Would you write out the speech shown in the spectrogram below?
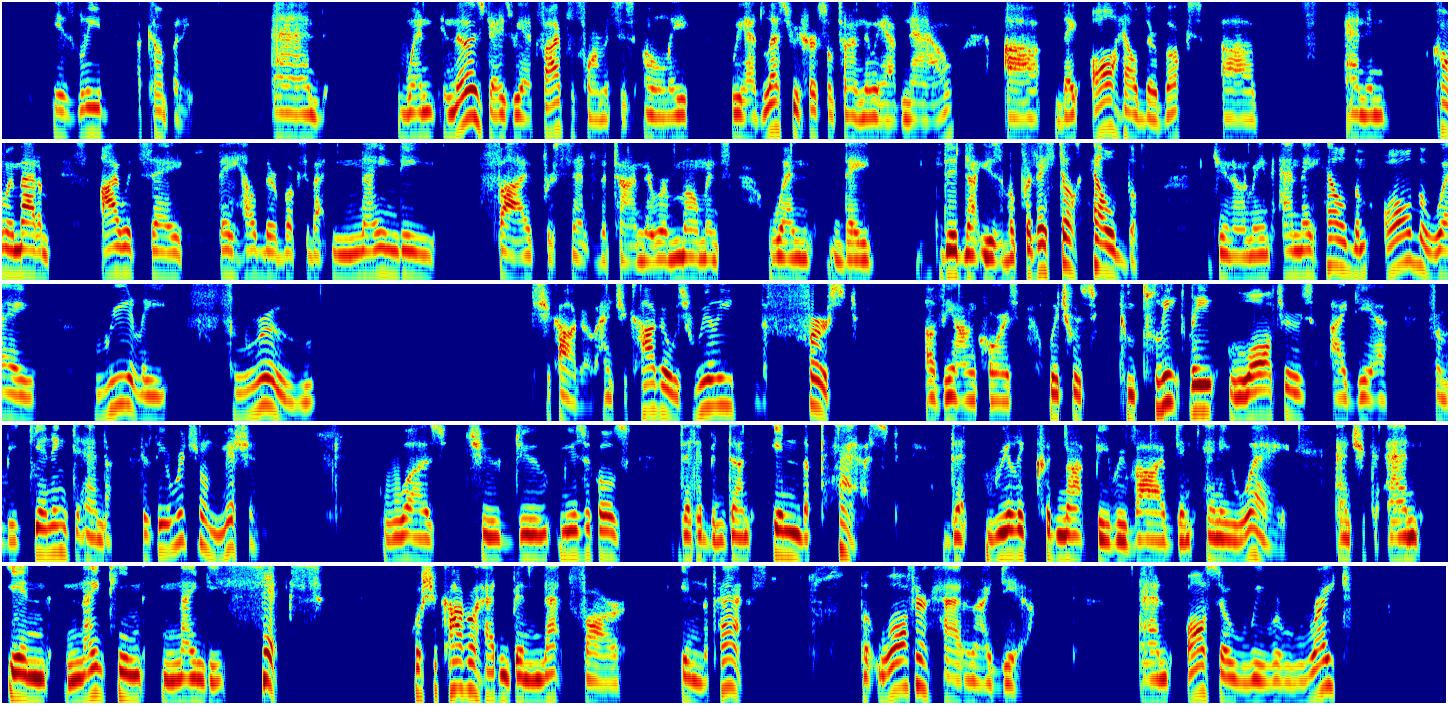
is leads a company. And when in those days we had five performances only, we had less rehearsal time than we have now. Uh, they all held their books. Uh, and in Call Me Madam, I would say they held their books about 95% of the time. There were moments when they did not use the book, but they still held them. Do you know what I mean? And they held them all the way really through Chicago. And Chicago was really the first of the encores, which was completely Walter's idea from beginning to end. Because the original mission was to do musicals that had been done in the past that really could not be revived in any way. And, and in 1996, well, Chicago hadn't been that far in the past. But Walter had an idea. And also, we were right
